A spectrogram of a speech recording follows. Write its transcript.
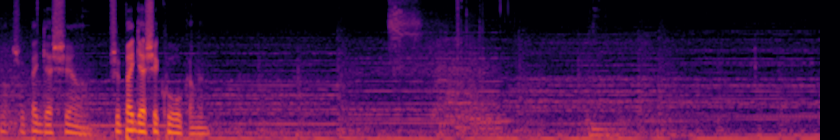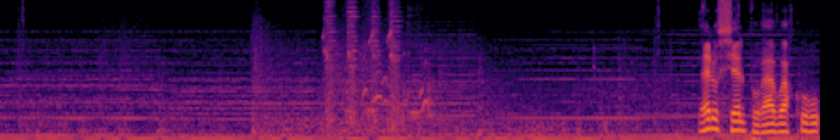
Non, je veux pas gâcher un... Je veux pas gâcher Kuro quand même. Elle aussi, elle pourrait avoir Kuro.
